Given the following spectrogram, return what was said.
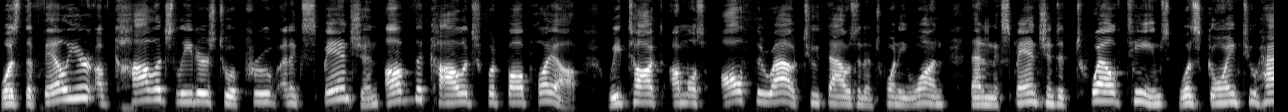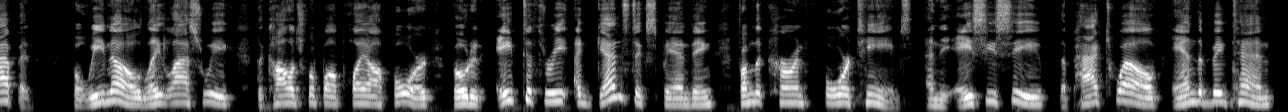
was the failure of college leaders to approve an expansion of the college football playoff. We talked almost all throughout 2021 that an expansion to 12 teams was going to happen. But we know late last week, the College Football Playoff Board voted 8 to 3 against expanding from the current four teams. And the ACC, the Pac 12, and the Big Ten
